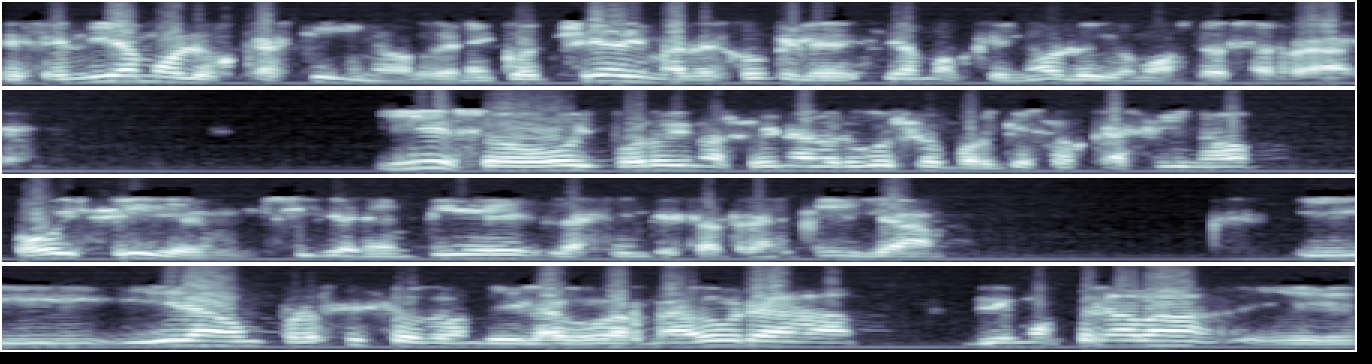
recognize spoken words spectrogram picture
Defendíamos los casinos de Necochea y Mar del Ajó, que le decíamos que no lo íbamos a cerrar. Y eso hoy por hoy nos llena de orgullo porque esos casinos hoy siguen, siguen en pie, la gente está tranquila. Y, y era un proceso donde la gobernadora demostraba eh,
